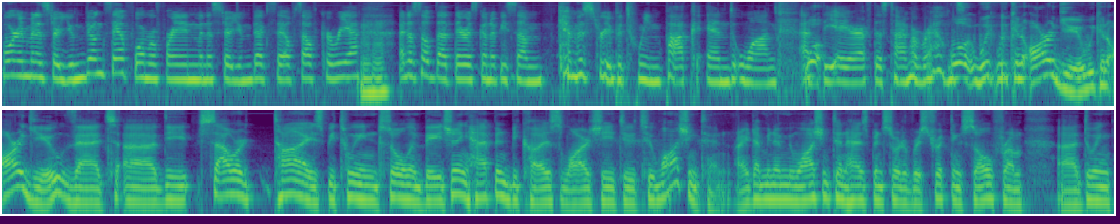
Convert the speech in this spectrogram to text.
Foreign Minister Yoon Byung-se, former Foreign Minister Yoon Byung-se of South Korea. Mm-hmm. I just hope that there is going to be some chemistry between Park and Wang at Well- the ARF this time around. Well, we, we can argue we can argue that uh, the sour ties between Seoul and Beijing happened because largely due to Washington, right? I mean, I mean, Washington has been sort of restricting Seoul from uh, doing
